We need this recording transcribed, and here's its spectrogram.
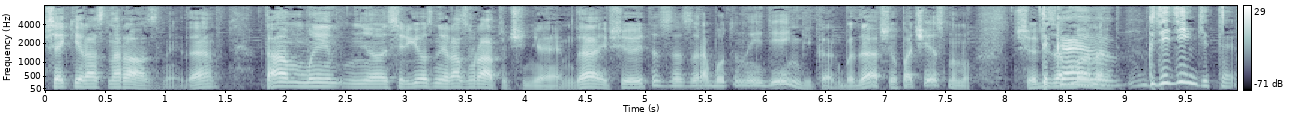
всякий раз на разные, да. Там мы серьезный разврат учиняем, да, и все это за заработанные деньги, как бы, да, все по-честному, все без так, а обмана. где деньги-то?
